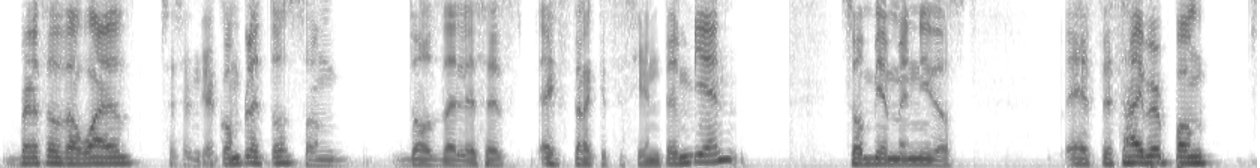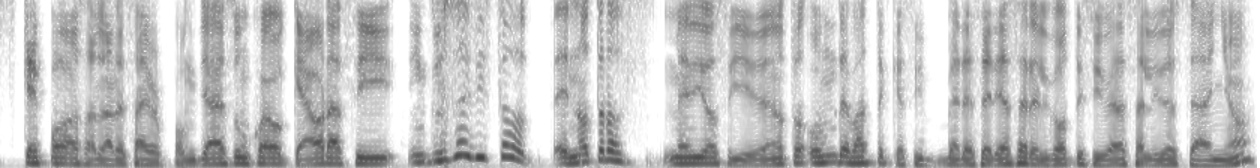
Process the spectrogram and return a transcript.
Breath of the Wild se sentía completo, son dos DLCs extra que se sienten bien, son bienvenidos. Este Cyberpunk pues, ¿qué puedo hablar de Cyberpunk? Ya es un juego que ahora sí, incluso he visto en otros medios y en otro, un debate que si merecería ser el GOTY si hubiera salido este año.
